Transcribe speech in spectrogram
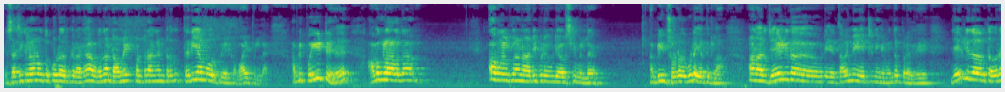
சசிகலான்னு ஒருத்தர் கூட இருக்கிறாங்க. அவங்க தான் டாமினேட் பண்ணுறாங்கன்றது தெரியாமல் ஒரு போயிருக்க வாய்ப்பு இல்லை அப்படி போயிட்டு அவங்களால தான் அவங்களுக்கெல்லாம் நான் அடிப்படை வேண்டிய அவசியம் இல்லை அப்படின்னு சொல்கிறது கூட ஏற்றுக்கலாம் ஆனால் ஜெயலலிதாவுடைய தலைமையை ஏற்று நீங்கள் வந்த பிறகு ஜெயலலிதாவை தவிர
